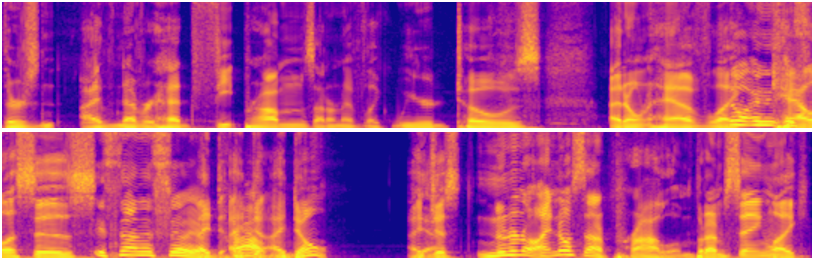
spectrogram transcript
there's I've never had feet problems. I don't have like weird toes. I don't have like No, and it's- calluses. It's not necessarily a I, I. I don't. I Yeah. just no no no. I know it's not a problem, but I'm saying like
